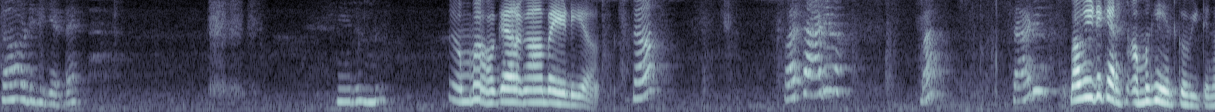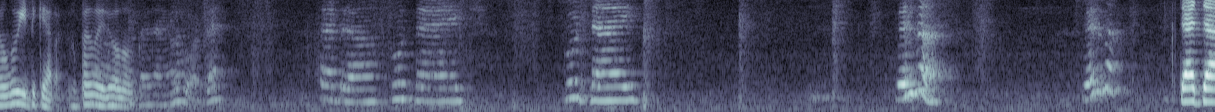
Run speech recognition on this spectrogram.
സോ അവിടെ ഇരിക്കട്ടെ. അമ്മ അവക്ക് ഇറങ്ങാൻ പേടിയോ. സോ വാ ചാടി വാ. വാ ചാടി വാ. വീട്ടിൽ കയറാം. അമ്മ കയറിക്കോ വീട്ടിൽ. നമുക്ക് വീട്ടിൽ കയറാം. അപ്പം വരുമോ നോക്കാം. ഗുഡ് നൈറ്റ് ഗുഡ് നൈറ്റ് വരുന്ന? വരുന്ന? ചാച്ചാ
